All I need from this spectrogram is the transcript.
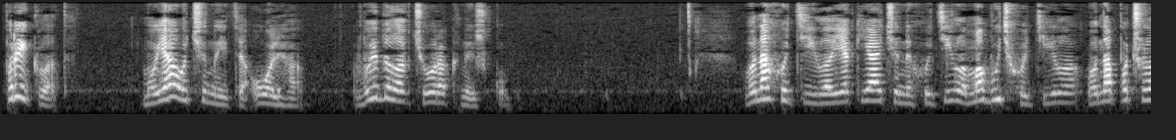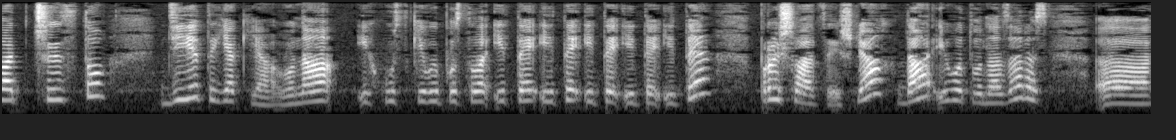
Приклад. Моя учениця Ольга видала вчора книжку. Вона хотіла, як я, чи не хотіла, мабуть, хотіла. Вона почала чисто діяти, як я. Вона і хустки випустила, і те, і те, і те, і те, і те. Пройшла цей шлях, да, і от вона зараз, е,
